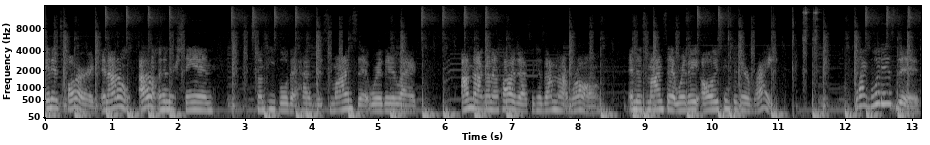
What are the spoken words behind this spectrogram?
And it's hard. And I don't I don't understand some people that have this mindset where they're like I'm not going to apologize because I'm not wrong. And this mindset where they always think that they're right. Like what is this?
